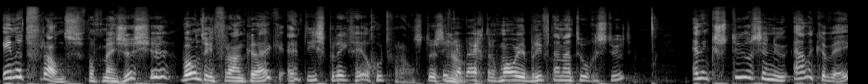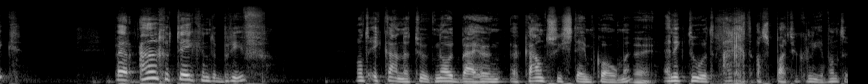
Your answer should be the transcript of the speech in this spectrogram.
In het Frans. Want mijn zusje woont in Frankrijk en die spreekt heel goed Frans. Dus ik Ja. heb echt een mooie brief daar naartoe gestuurd. En ik stuur ze nu elke week per aangetekende brief. Want ik kan natuurlijk nooit bij hun accountsysteem komen. Nee. En ik doe het echt als particulier. Want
